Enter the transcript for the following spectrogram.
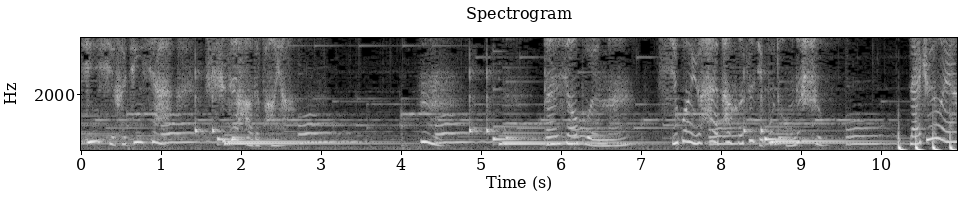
惊喜和惊吓是最好的朋友。嗯，胆小鬼们习惯于害怕和自己不同的事物，来追我呀！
